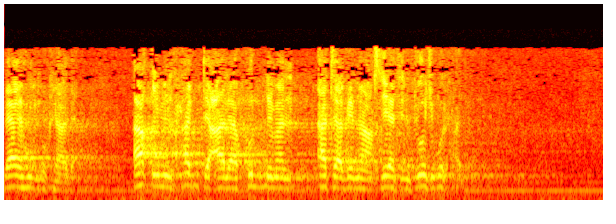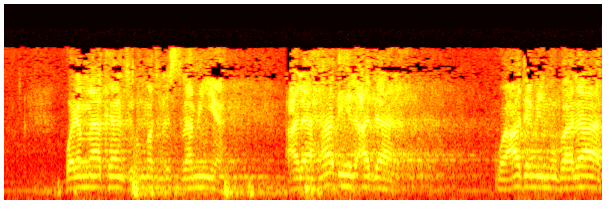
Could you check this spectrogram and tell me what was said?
لا يهمك هذا. أقم الحد على كل من أتى بمعصية توجب الحد. ولما كانت الأمة الإسلامية على هذه العدالة وعدم المبالاة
